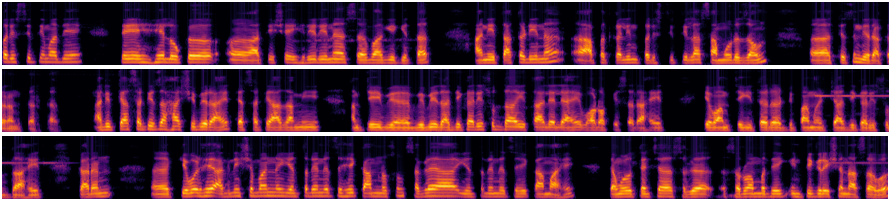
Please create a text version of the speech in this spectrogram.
परिस्थितीमध्ये ते हे लोक अतिशय हिरिरीनं सहभागी घेतात. आणि तातडीनं आपत्कालीन परिस्थितीला सामोरं जाऊन त्याचं निराकरण करतात. आणि त्यासाठीचा हा शिबिर आहे. त्यासाठी आज आम्ही आमचे वि- विविध अधिकारी सुद्धा इथं आलेले आहे वॉर्ड ऑफिसर आहेत किंवा आमचे इतर डिपार्टमेंटचे अधिकारी सुद्धा आहेत. कारण केवळ हे अग्निशमन यंत्रणेचं हे काम नसून सगळ्या यंत्रणेचं हे काम आहे. त्यामुळे त्यांच्या सगळ्या सर्वांमध्ये एक इंटिग्रेशन असावं.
